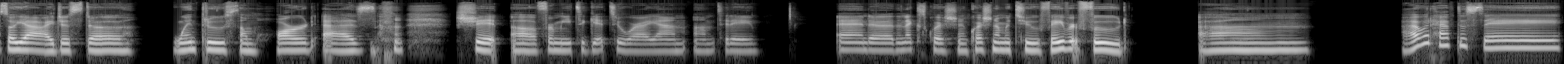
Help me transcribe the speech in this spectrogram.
so yeah, I just uh, went through some hard as shit uh, for me to get to where I am um, today. And uh, the next question, question number two, favorite food. Um, I would have to say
